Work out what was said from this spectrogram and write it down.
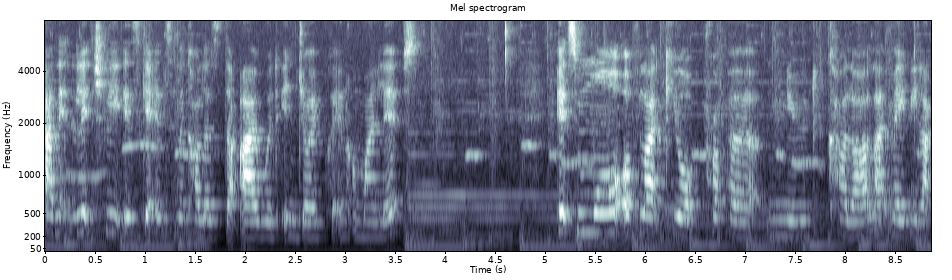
and it literally is getting to the colours that I would enjoy putting on my lips. It's more of like your proper nude colour, like maybe like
